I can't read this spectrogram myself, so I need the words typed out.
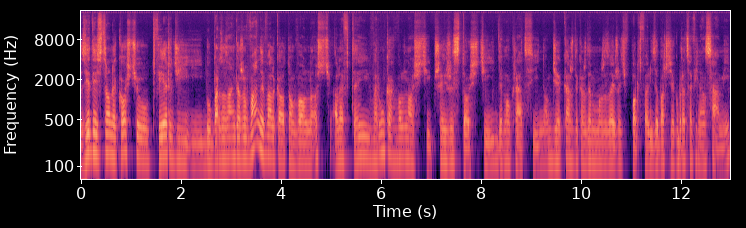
z jednej strony Kościół twierdzi i był bardzo zaangażowany w walkę o tą wolność, ale w tej warunkach wolności, przejrzystości, demokracji, no, gdzie każdy każdemu może zajrzeć w portfel i zobaczyć, jak obraca finansami,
